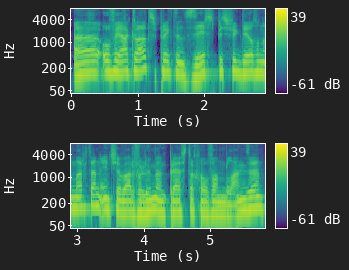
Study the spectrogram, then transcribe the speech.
Eh, OVA Cloud spreekt een zeer specifiek deel van de markt aan. Eentje waar volume en prijs toch wel van belang zijn.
